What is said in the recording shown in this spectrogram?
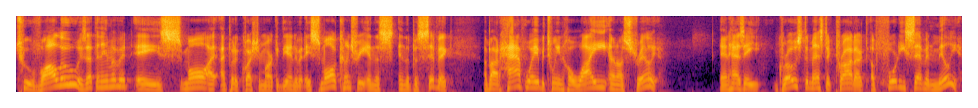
Tuvalu, is that the name of it? A small, I, I put a question mark at the end of it, a small country in the, in the Pacific, about halfway between Hawaii and Australia, and has a gross domestic product of 47 million.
